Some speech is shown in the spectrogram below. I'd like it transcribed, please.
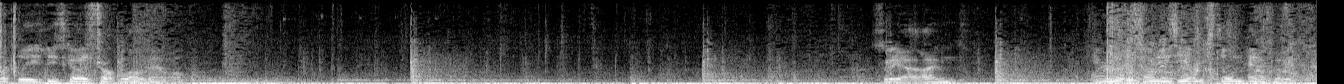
Luckily, these guys drop a lot of ammo. So yeah, I'm... Even though it's not easy, I'm still in panic mode.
